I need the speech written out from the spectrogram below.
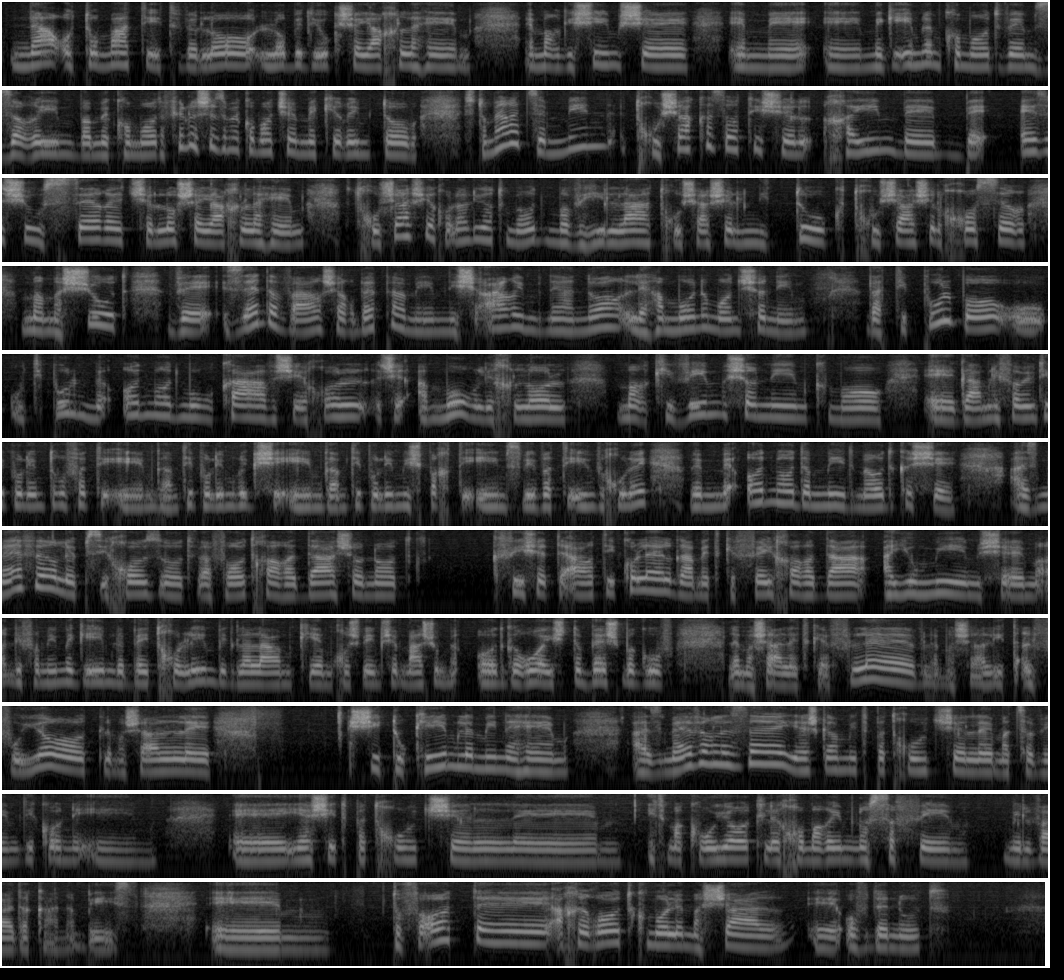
נע אוטומטית ולא לא בדיוק שייך להם, הם מרגישים שהם אה, אה, מגיעים למקומות והם זרים במקומות, אפילו שזה מקומות שהם מכירים טוב. זאת אומרת, זה מין תחושה כזאת של חיים ב... ב איזשהו סרט שלא שייך להם, תחושה שיכולה להיות מאוד מבהילה, תחושה של ניתוק, תחושה של חוסר ממשות, וזה דבר שהרבה פעמים נשאר עם בני הנוער להמון המון שנים, והטיפול בו הוא, הוא טיפול מאוד מאוד מורכב, שיכול, שאמור לכלול מרכיבים שונים, כמו אה, גם לפעמים טיפולים תרופתיים, גם טיפולים רגשיים, גם טיפולים משפחתיים, סביבתיים וכולי, ומאוד מאוד עמיד, מאוד קשה. אז מעבר לפסיכוזות והפרעות חרדה שונות, כפי שתיארתי, כולל גם התקפי חרדה איומים שהם לפעמים מגיעים לבית חולים בגללם, כי הם חושבים שמשהו מאוד גרוע השתבש בגוף, למשל התקף לב, למשל התעלפויות, למשל אה, שיתוקים למיניהם, אז מעבר לזה יש גם התפתחות של אה, מצבים דיכאוניים, אה, יש התפתחות של התמכרויות לחומרים נוספים, מלבד הקנאביס. תופעות אה, אחרות כמו למשל אה, אובדנות.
